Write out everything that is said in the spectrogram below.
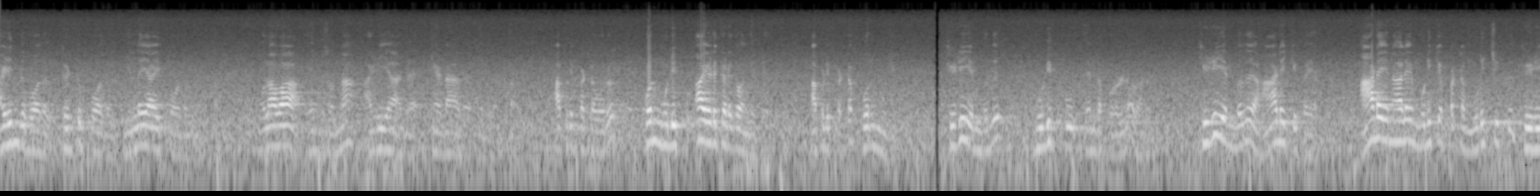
அழிந்து போதல் கெட்டு போதல் இல்லையாய் போதல் உலவா என்று சொன்னால் அழியாத கெடாத என்று அர்த்தம். அப்படிப்பட்ட ஒரு பொன் முடிப்பு. ஆ எடுக்க எடுக்க வந்துட்டு. அப்படிப்பட்ட பொன் முடிப்பு. கிழி என்பது முடிப்பு என்ற பொருளில் வருது கிழி என்பது ஆடைக்கு பெயர். ஆடையினாலே முடிக்கப்பட்ட முடிச்சுக்கு கிழி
